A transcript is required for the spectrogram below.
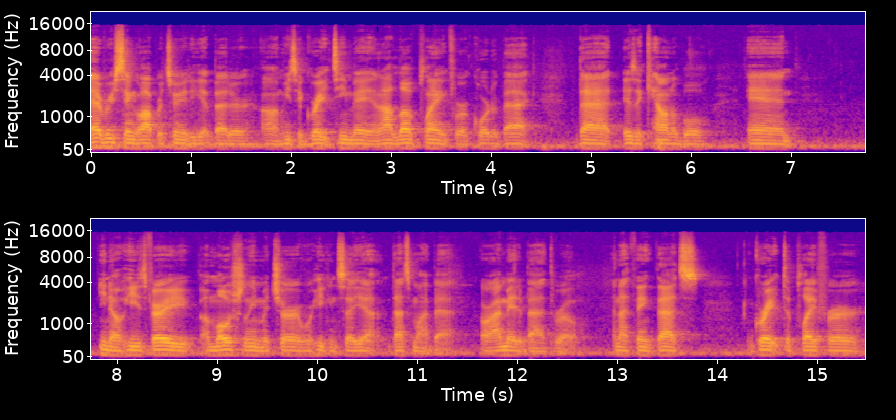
every single opportunity to get better. Um, he's a great teammate, and I love playing for a quarterback that is accountable. And you know he's very emotionally mature where he can say yeah that's my bad or i made a bad throw. And i think that's great to play for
